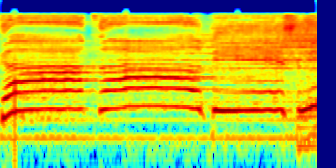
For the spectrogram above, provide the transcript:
Как объяснить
